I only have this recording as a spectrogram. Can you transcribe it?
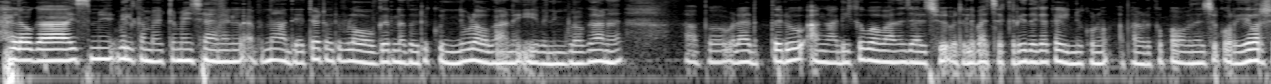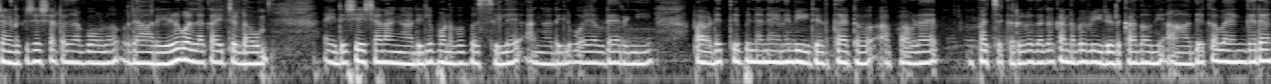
Hello guys me welcome back to my channel അപ്പം ഇന്ന് ആദ്യമായിട്ടായിട്ട് ഒരു വ്ളോഗ് ഒരു കുഞ്ഞു വ്ളോഗാണ് ഈവനിങ് വ്ളോഗാണ് അപ്പോൾ ഇവിടെ അടുത്തൊരു അങ്ങാടിക്ക് പോകാമെന്ന് വിചാരിച്ചു വീട്ടിൽ പച്ചക്കറി ഇതൊക്കെ കഴിഞ്ഞിരിക്കണു അപ്പോൾ അവിടേക്ക് പോകാമെന്ന് വെച്ച് കുറേ വർഷങ്ങൾക്ക് ശേഷമായിട്ടോ ഞാൻ പോകണു ഒരു ആറേഴ് കൊല്ലമൊക്കെ ആയിട്ടുണ്ടാവും. അതിന്റെ ശേഷമാണ് അങ്ങാടിയിൽ പോണപ്പോൾ ബസ്സിൽ അങ്ങാടിയിൽ പോയി അവിടെ ഇറങ്ങി. അപ്പോൾ അവിടെ എത്തിയപ്പോൾ ഞാൻ അങ്ങനെ വീഡിയോ എടുത്താട്ടോ. അപ്പോൾ അവിടെ പച്ചക്കറികളും ഇതൊക്കെ കണ്ടപ്പോൾ വീഡിയോ എടുക്കാൻ തോന്നി. ആദ്യമൊക്കെ ഭയങ്കര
